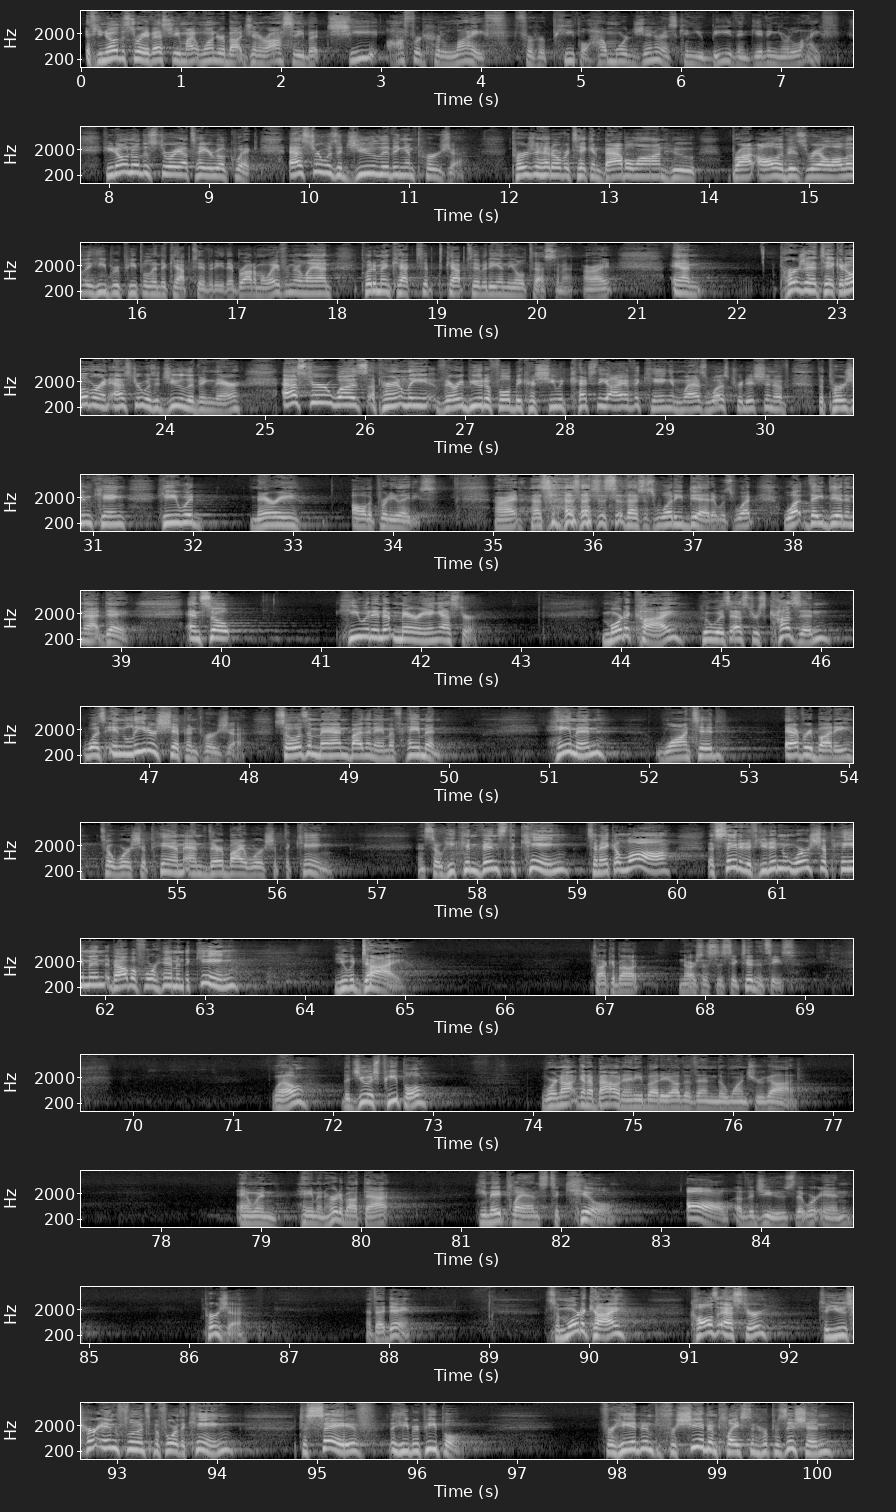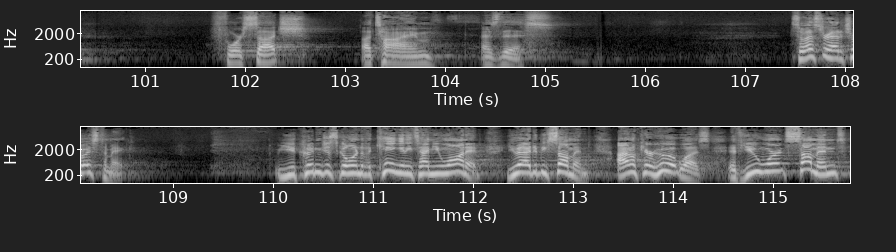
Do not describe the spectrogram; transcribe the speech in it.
if you know the story of Esther, you might wonder about generosity, but she offered her life for her people. How more generous can you be than giving your life? If you don't know the story, I'll tell you real quick. Esther was a Jew living in Persia. Persia had overtaken Babylon, who brought all of Israel, all of the Hebrew people into captivity. They brought them away from their land, put them in captivity in the Old Testament, all right? And Persia had taken over, and Esther was a Jew living there. Esther was apparently very beautiful because she would catch the eye of the king, and as was tradition of the Persian king, he would marry all the pretty ladies. All right, that's, that's, just, that's just what he did. It was what, what they did in that day. And so he would end up marrying Esther. Mordecai, who was Esther's cousin, was in leadership in Persia. So was a man by the name of Haman. Haman wanted everybody to worship him and thereby worship the king. And so he convinced the king to make a law that stated if you didn't worship Haman, bow before him and the king, you would die. Talk about narcissistic tendencies. Well, the Jewish people were not going to bow to anybody other than the one true God. And when Haman heard about that, he made plans to kill all of the Jews that were in Persia at that day. So Mordecai calls Esther to use her influence before the king to save the Hebrew people. For, he had been, for she had been placed in her position for such a time as this. So Esther had a choice to make. You couldn't just go into the king anytime you wanted. You had to be summoned. I don't care who it was. If you weren't summoned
